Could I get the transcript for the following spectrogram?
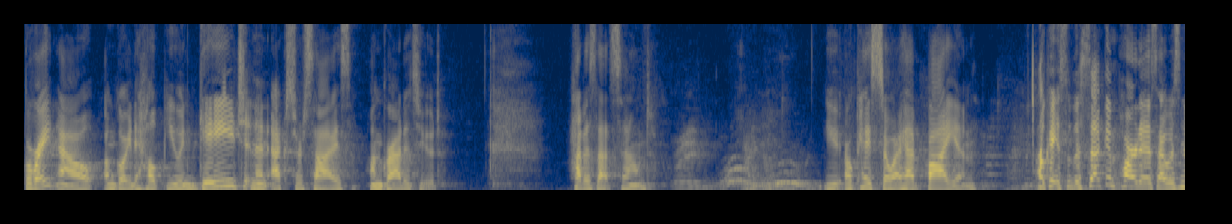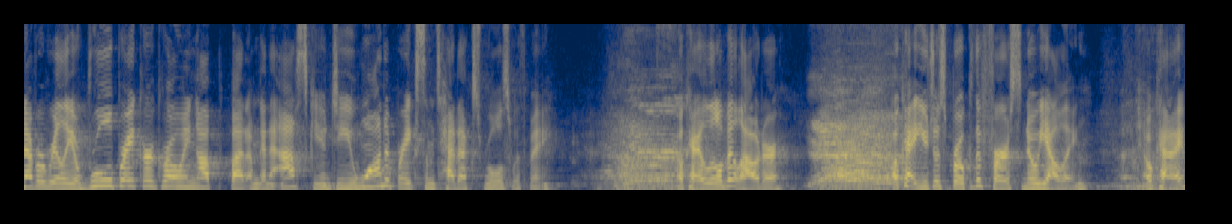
But right now, I'm going to help you engage in an exercise on gratitude. How does that sound? You, okay, so I had buy in. Okay, so the second part is I was never really a rule breaker growing up, but I'm going to ask you do you want to break some TEDx rules with me? Yes. Okay, a little bit louder. Okay, you just broke the first, no yelling. Okay?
